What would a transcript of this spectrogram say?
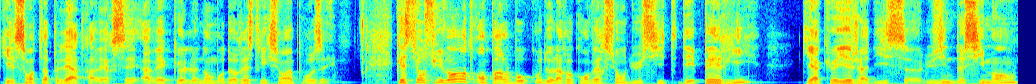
qu'ils sont appelés à traverser avec le nombre de restrictions imposées. Question suivante, on parle beaucoup de la reconversion du site des Péris qui accueillait jadis euh, l'usine de ciment.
